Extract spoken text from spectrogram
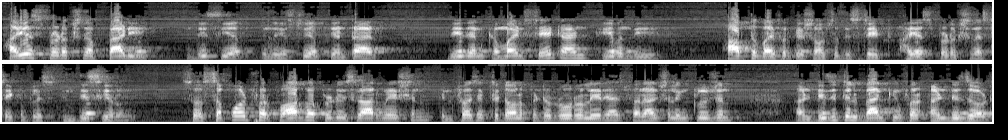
Highest production of paddy this year in the history of the entire region combined state and even the after bifurcation also the state highest production has taken place in this year only. So support for farmer producer organization, infrastructure development of rural areas, financial inclusion and digital banking for undeserved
